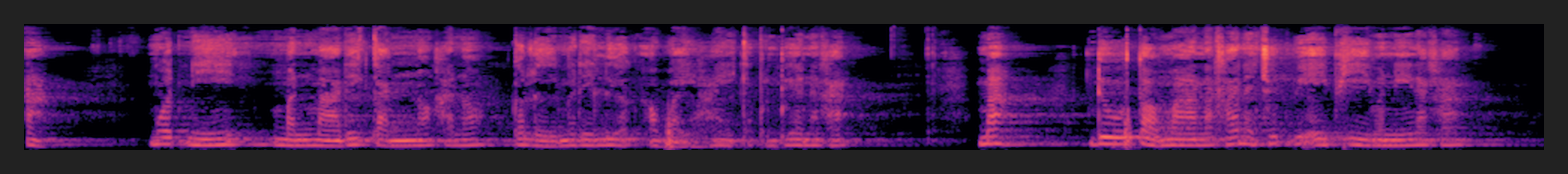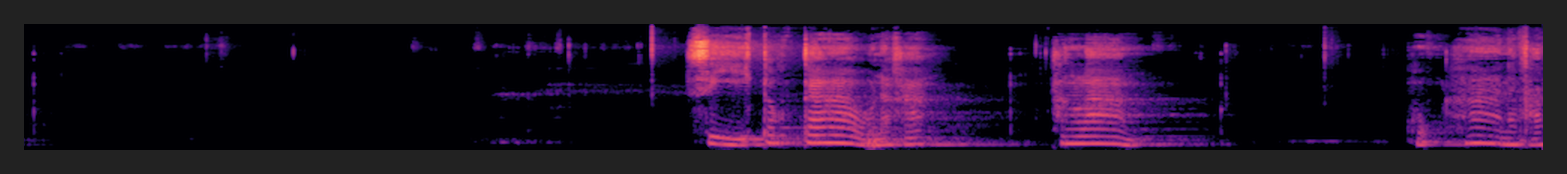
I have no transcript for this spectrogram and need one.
อะงวดนี้มันมาด้วยกันเนาะค่ะเนาะก็เลยไม่ได้เลือกเอาไว้ให้กับเพื่อนๆนะคะ มาดูต่อมานะคะในชุด VIP วันนี้นะคะ สี่เก้าเก้านะคะ ข้างล่าง หกห้านะคะ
